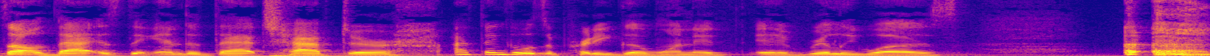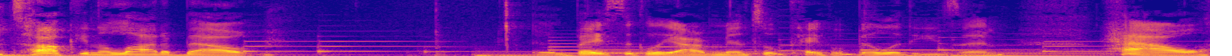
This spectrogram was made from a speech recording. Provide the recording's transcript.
So that is the end of that chapter. I think it was a pretty good one. It it really was talking a lot about basically our mental capabilities and how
